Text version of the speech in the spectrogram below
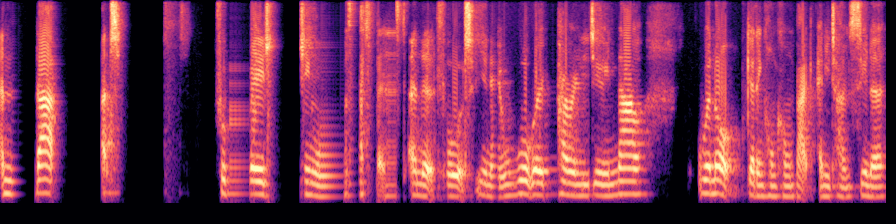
And that, for Beijing, was catalyst. And it thought, you know, what we're currently doing now we're not getting Hong Kong back anytime sooner.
